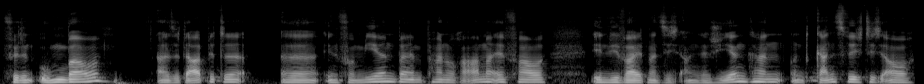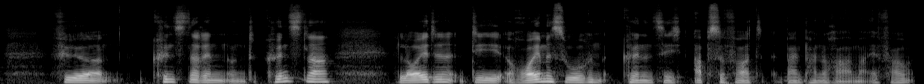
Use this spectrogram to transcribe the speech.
für den Umbau. Also da bitte äh, informieren beim Panorama e.V., inwieweit man sich engagieren kann. Und ganz wichtig auch für Künstlerinnen und Künstler, Leute, die Räume suchen, können sich ab sofort beim Panorama e.V.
